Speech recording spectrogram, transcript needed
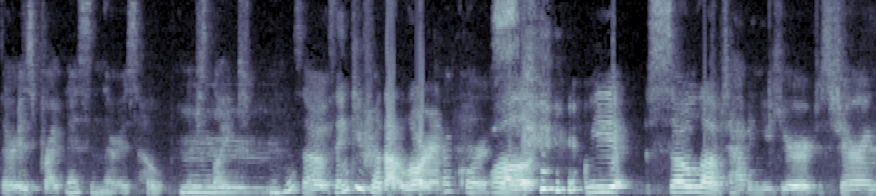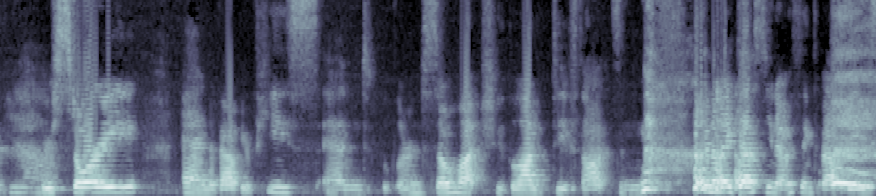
there is brightness and there is hope and there's light. Mm. So thank you for that, Loren. of course. Well, We so loved having you here, just sharing Yeah. your story and about your piece, and learned so much. A lot of deep thoughts, and going to make us, you know, think about these,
